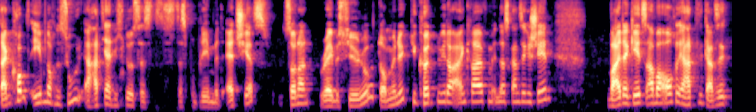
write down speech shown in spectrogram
dann kommt eben noch hinzu, er hat ja nicht nur das, das Problem mit Edge jetzt, sondern Rey Mysterio, Dominik, die könnten wieder eingreifen in das ganze Geschehen. Weiter geht's aber auch, er hat die ganze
